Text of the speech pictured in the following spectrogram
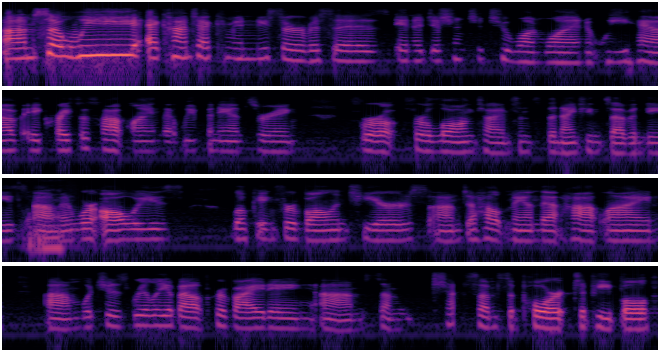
Um, so we at Contact Community Services, in addition to 211, we have a crisis hotline that we've been answering for for a long time since the 1970s, um, and we're always looking for volunteers um, to help man that hotline um, which is really about providing um, some some support to people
